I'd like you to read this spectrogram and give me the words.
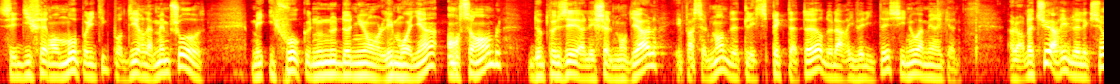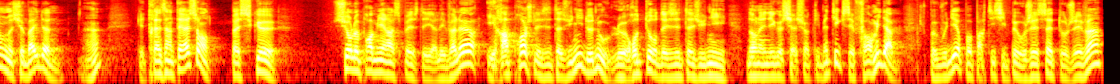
c'est différents mots politiques pour dire la même chose. Mais il faut que nous nous donnions les moyens, ensemble, de peser à l'échelle mondiale et pas seulement d'être les spectateurs de la rivalité sino-américaine. Alors là-dessus arrive l'élection de M. Biden, hein, qui est très intéressante, parce que sur le premier aspect, c'est-à-dire les valeurs, il rapproche les États-Unis de nous. Le retour des États-Unis dans les négociations climatiques, c'est formidable. Je peux vous dire, pour participer au G7, au G20,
